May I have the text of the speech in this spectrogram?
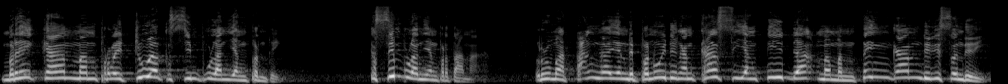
mereka memperoleh dua kesimpulan yang penting. Kesimpulan yang pertama, rumah tangga yang dipenuhi dengan kasih yang tidak mementingkan diri sendiri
